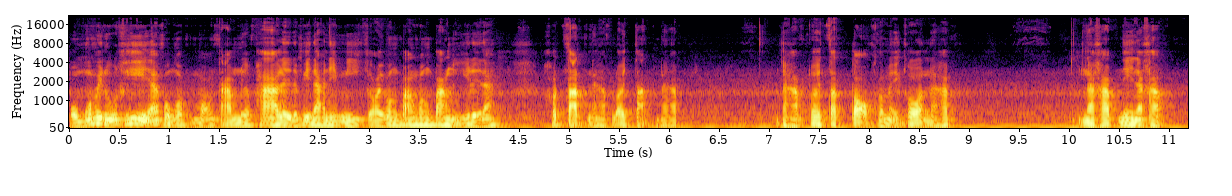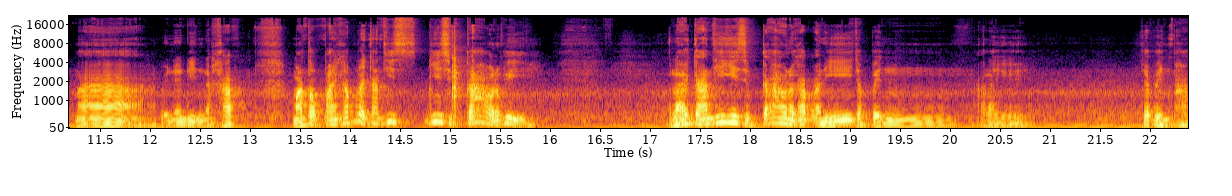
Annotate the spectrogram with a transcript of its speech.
ผมก็ไม่รู้ที่นะ ผมก็มองตามเนื้อผ้าเลยนะพี่นะอันนี้มีรอยบ้างบ้างบ้างบ้างอย่างนี้เลยนะเขาตัดนะครับ รอยตัดนะครับนะครับ รอยตัดตอกสมัยก่อนนะครับนะครับ นี่นะครับอ่าเป็นเนื้อดินนะครับ มาต่อไปครับรายการที่ยี่สิบเก้านะพี่ รายการที่ยี่สิบเก้านะครับ อันนี้จะเป็นอะไรเอ่ยจะเป็นพระ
